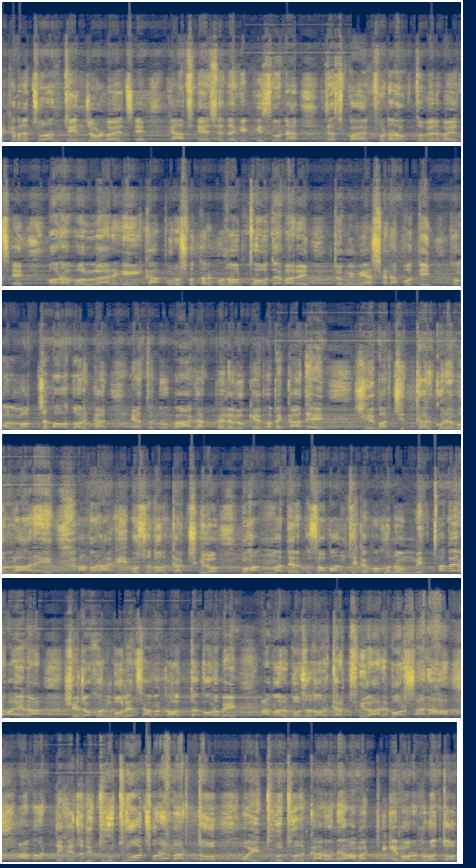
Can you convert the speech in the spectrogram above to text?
একেবারে চূড়ান্ত ইনজোর্ড হয়েছে। কাছে এসে দেখে কিছু না, জাস্ট কয়েক ফোঁটা রক্ত বের হয়েছে। ওরা বলল, আর, এই কাপুরুষতার কোনো অর্থ হতে পারে? তুমি মিয়া সেনাপতি, তোমার লজ্জা হওয়া দরকার। এতটুকু আঘাত পেলে লোকে এভাবে কাঁদে? সে এবার চিৎকার করে বলল, আরে, আমার আগেই বসে দরকার ছিল। মোহাম্মদের জবান থেকে কখনো মিথ্যা বের হয় না। সে যখন বলেছে আমাকে হত্যা করবে, আমার বোঝা দরকার ছিল। আরে, বর্ষা না, আমার দিকে যদি থুথুও ছুঁড়ে মারতো, ওই থুথুর কারণে আমার ঠিকই মরণ হতো।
